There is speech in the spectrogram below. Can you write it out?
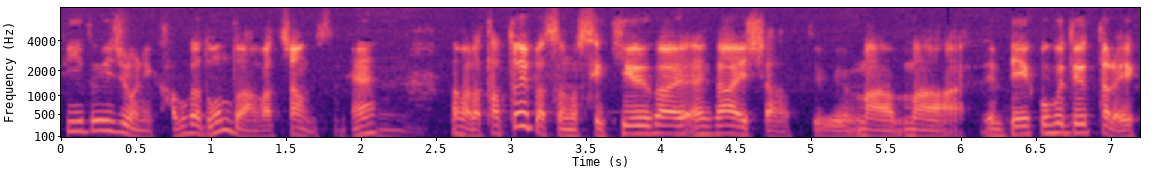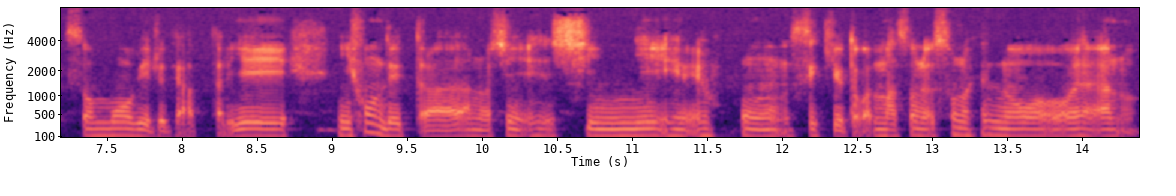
ピード以上に株がどんどん上がっちゃうんですね。うんだから例えばその石油会社っていう、まあまあ、米国で言ったらエクソンモービルであったり、日本で言ったらあの新日本石油とか、まあそのその辺のあの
